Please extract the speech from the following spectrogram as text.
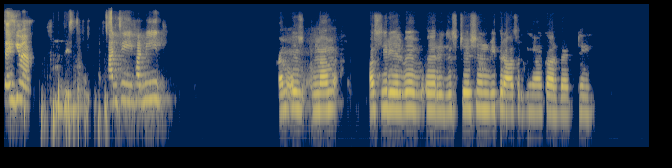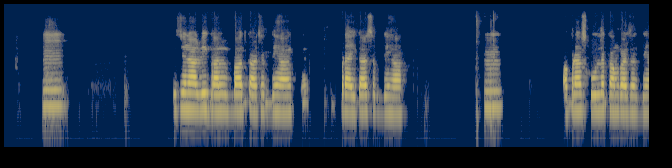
thank you ma'am हाँ जी हरमीत। मैम मैम ਅਸੀਂ ਰੇਲਵੇ ਰਜਿਸਟ੍ਰੇਸ਼ਨ ਵੀ ਕਰਾ ਸਕਦੇ ਹਾਂ ਘਰ ਬੈਠੇ ਹਮ ਕਿਸੇ ਨਾਲ ਵੀ ਗੱਲਬਾਤ ਕਰ ਸਕਦੇ ਹਾਂ ਪੜ੍ਹਾਈ ਕਰ ਸਕਦੇ ਹਾਂ ਹਮ ਆਪਣਾ ਸਕੂਲ ਦਾ ਕੰਮ ਕਰ ਸਕਦੇ ਹਾਂ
